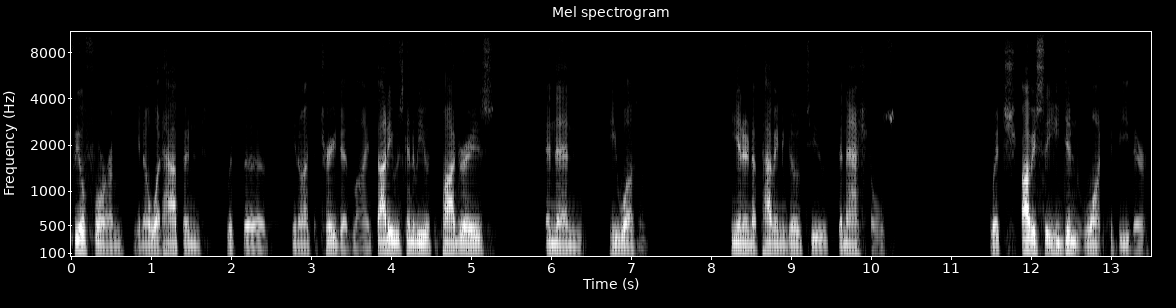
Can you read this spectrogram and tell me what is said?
feel for him. You know, what happened with the, you know, at the trade deadline. Thought he was going to be with the Padres, and then he wasn't. He ended up having to go to the Nationals, which obviously he didn't want to be there.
